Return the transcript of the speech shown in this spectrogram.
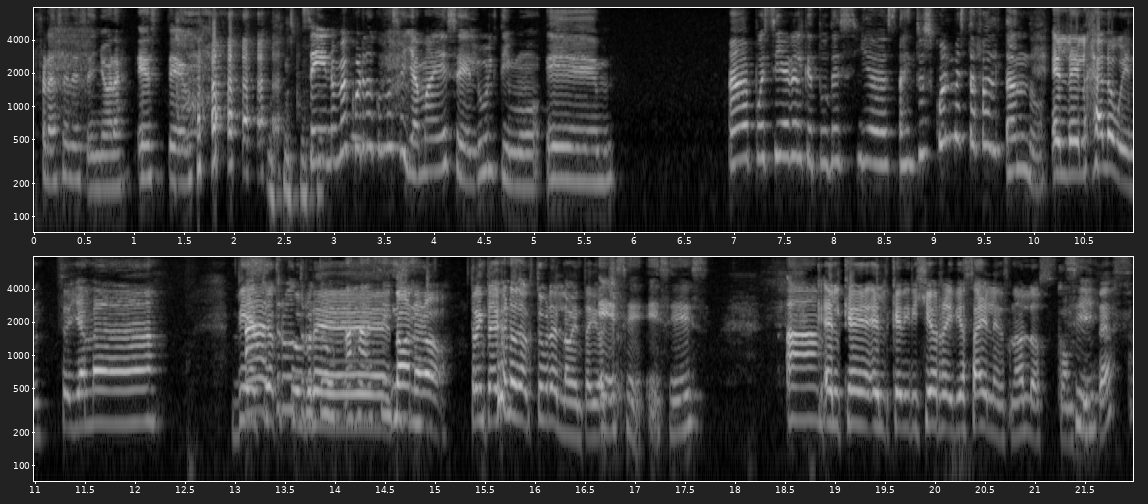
frase de señora. Este. sí, no me acuerdo cómo se llama ese, el último. Eh, ah, pues sí, era el que tú decías. Ah, entonces, ¿cuál me está faltando? El del Halloween. Se llama. 10 ah, de octubre. no, no, no. 31 de octubre del 98. Ese, ese es. el, que, el que dirigió Radio Silence, ¿no? Los compitas. Sí,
